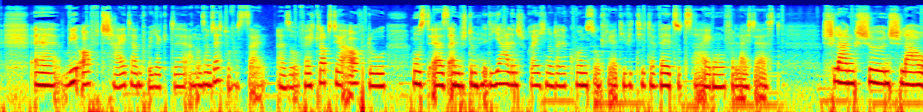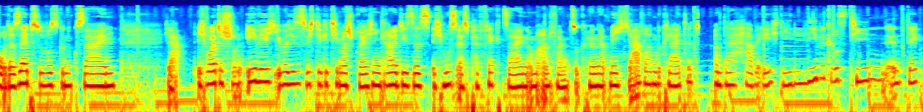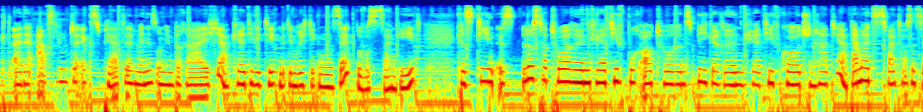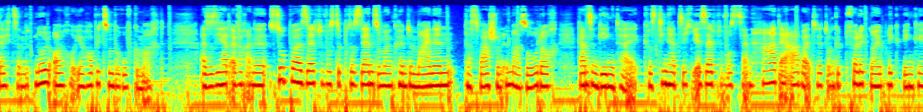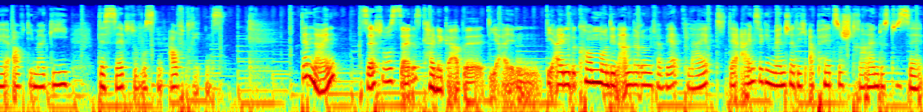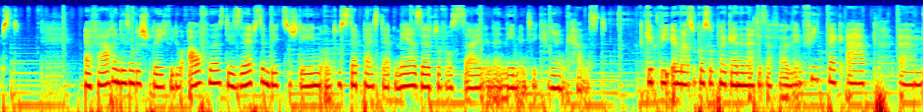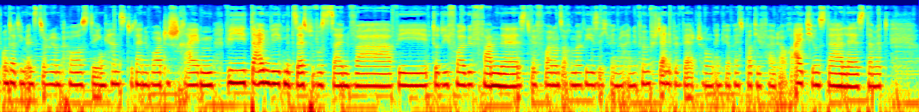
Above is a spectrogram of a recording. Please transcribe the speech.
äh, wie oft scheitern Projekte an unserem Selbstbewusstsein? Also vielleicht glaubst du ja auch, du musst erst einem bestimmten Ideal entsprechen, um deine Kunst und Kreativität der Welt zu zeigen. Vielleicht erst schlank, schön, schlau oder selbstbewusst genug sein. Ja, ich wollte schon ewig über dieses wichtige Thema sprechen. Gerade dieses, ich muss erst perfekt sein, um anfangen zu können, hat mich jahrelang begleitet. Und da habe ich die liebe Christine entdeckt, eine absolute Expertin, wenn es um den Bereich ja, Kreativität mit dem richtigen Selbstbewusstsein geht. Christine ist Illustratorin, Kreativbuchautorin, Speakerin, Kreativcoach und hat ja damals 2016 mit 0 Euro ihr Hobby zum Beruf gemacht. Also sie hat einfach eine super selbstbewusste Präsenz und man könnte meinen, das war schon immer so, doch ganz im Gegenteil. Christine hat sich ihr Selbstbewusstsein hart erarbeitet und gibt völlig neue Blickwinkel auf die Magie des selbstbewussten Auftretens. Denn nein, Selbstbewusstsein ist keine Gabe, die einen, die einen bekommen und den anderen verwehrt bleibt. Der einzige Mensch, der dich abhält zu strahlen, bist du selbst. Erfahre in diesem Gespräch, wie du aufhörst, dir selbst im Weg zu stehen und du Step by Step mehr Selbstbewusstsein in dein Leben integrieren kannst. Gib wie immer super, super gerne nach dieser Folge dein Feedback ab. Ähm, unter dem Instagram-Posting kannst du deine Worte schreiben, wie dein Weg mit Selbstbewusstsein war, wie du die Folge fandest. Wir freuen uns auch immer riesig, wenn du eine 5-Sterne-Bewertung entweder bei Spotify oder auch iTunes da lässt. Damit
